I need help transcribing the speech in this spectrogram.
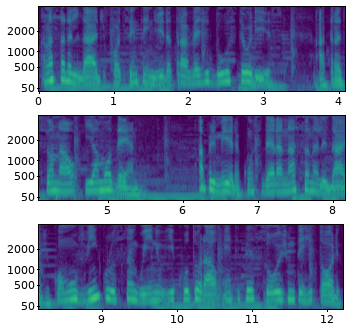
A nacionalidade pode ser entendida através de duas teorias, a tradicional e a moderna. A primeira considera a nacionalidade como um vínculo sanguíneo e cultural entre pessoas de um território.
